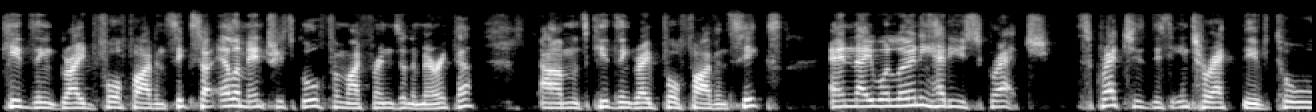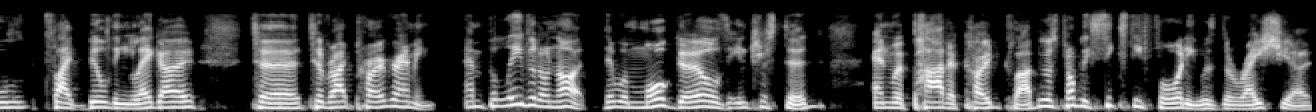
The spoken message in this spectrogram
kids in grade four, five, and six. So elementary school for my friends in America. Um, it's kids in grade four, five, and six, and they were learning how to use Scratch. Scratch is this interactive tool. It's like building Lego to, to write programming. And believe it or not, there were more girls interested and were part of Code Club. It was probably 60 40 was the ratio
